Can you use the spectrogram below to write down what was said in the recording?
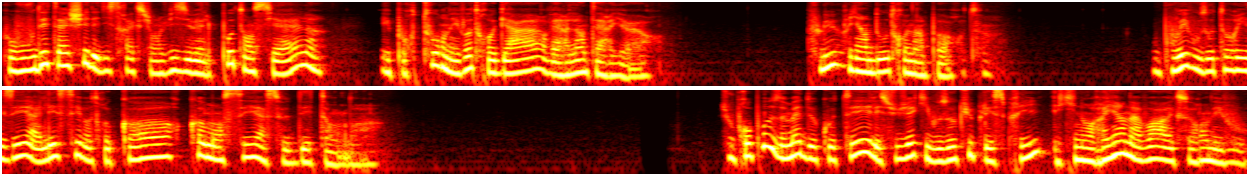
pour vous détacher des distractions visuelles potentielles et pour tourner votre regard vers l'intérieur. Plus rien d'autre n'importe. Vous pouvez vous autoriser à laisser votre corps commencer à se détendre. Je vous propose de mettre de côté les sujets qui vous occupent l'esprit et qui n'ont rien à voir avec ce rendez-vous.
